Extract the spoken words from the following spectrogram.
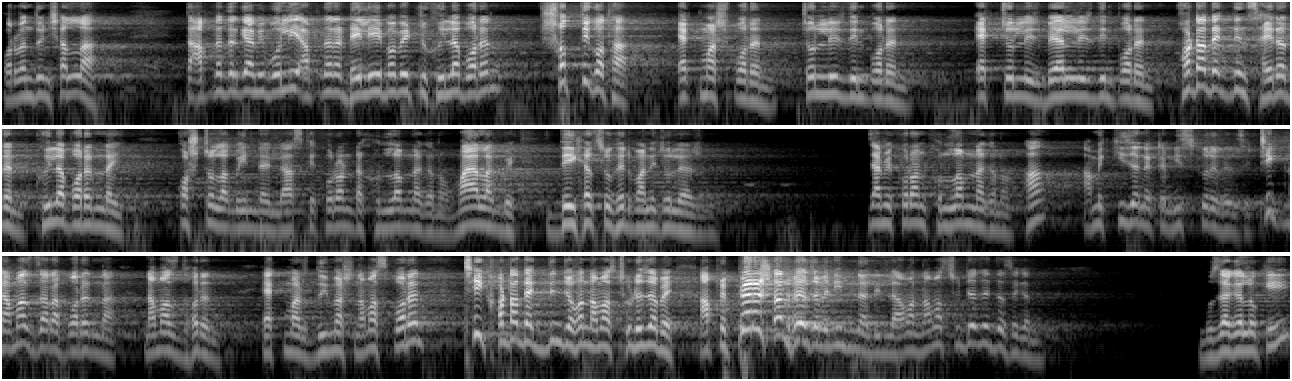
পড়বেন তো ইনশাল্লাহ তা আপনাদেরকে আমি বলি, আপনারা ডেলি এইভাবে একটু খুইলা পড়েন। সত্যি কথা, এক মাস পড়েন, চল্লিশ দিন পড়েন, একচল্লিশ, বিয়াল্লিশ দিন পড়েন, হঠাৎ একদিন সাইরা দেন, খুইলা পড়েন নাই। কষ্ট লাগবে ইন্দাইল্লা আজকে কোরআনটা খুললাম না কেন? মায়া লাগবে দেখা চোখের পানি চলে আসবে। যে আমি কোরআন খুললাম না কেন? হ্যাঁ? আমি কি জানি একটা মিস করে ফেলছি। ঠিক নামাজ যারা পড়েন না, নামাজ ধরেন, এক মাস, দুই মাস নামাজ পড়েন, ঠিক হঠাৎ একদিন যখন নামাজ ছুটে যাবে, আপনি পেরেশান হয়ে যাবেন, ইন্না লিল্লাহ আমার নামাজ ছুটে যাইতেছে কেন? বোঝা গেল কি?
